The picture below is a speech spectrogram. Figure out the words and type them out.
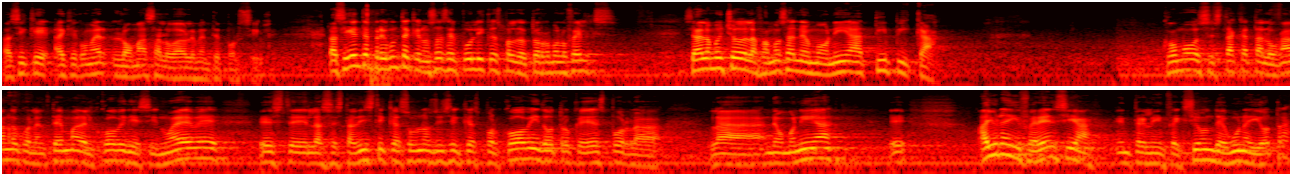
Así que hay que comer lo más saludablemente posible. La siguiente pregunta que nos hace el público es para el doctor Romulo Félix. Se habla mucho de la famosa neumonía típica. ¿Cómo se está catalogando con el tema del COVID-19? Este, las estadísticas, unos dicen que es por COVID, otro que es por la, la neumonía. Eh, ¿Hay una diferencia entre la infección de una y otra?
